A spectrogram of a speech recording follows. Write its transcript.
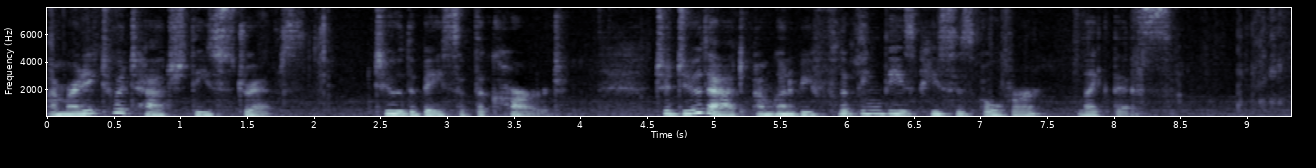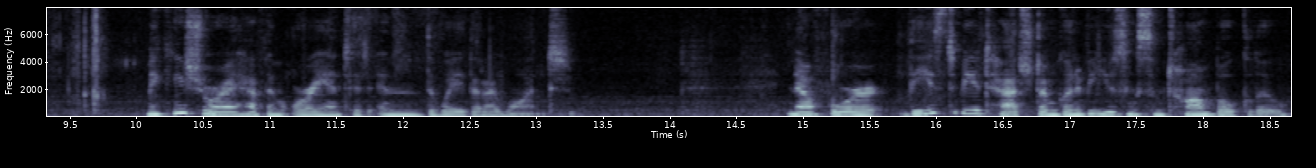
I'm ready to attach these strips to the base of the card. To do that, I'm going to be flipping these pieces over like this, making sure I have them oriented in the way that I want. Now for these to be attached, I'm going to be using some Tombow glue.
